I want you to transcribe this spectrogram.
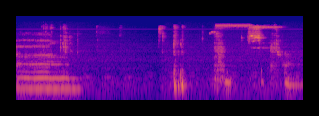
Um. Surprise.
